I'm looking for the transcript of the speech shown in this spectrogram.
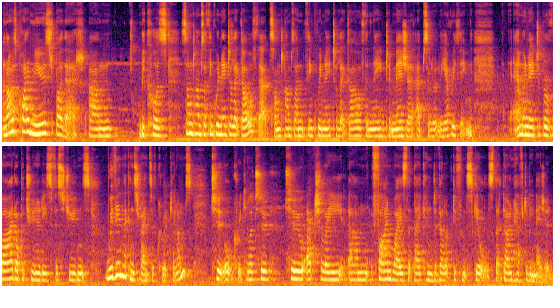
And I was quite amused by that. Um, because sometimes I think we need to let go of that. Sometimes I think we need to let go of the need to measure absolutely everything. And we need to provide opportunities for students within the constraints of curriculums to or curricula to to actually um, find ways that they can develop different skills that don't have to be measured.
